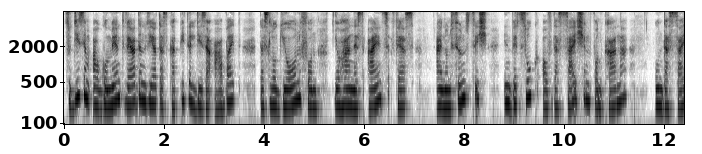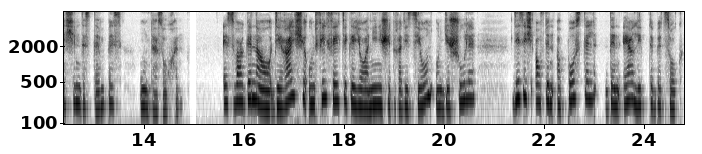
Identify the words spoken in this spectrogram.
Zu diesem Argument werden wir das Kapitel dieser Arbeit, das Logion von Johannes 1, Vers 51, in Bezug auf das Zeichen von Kana und das Zeichen des Tempels untersuchen. Es war genau die reiche und vielfältige johanninische Tradition und die Schule, die sich auf den Apostel, den er liebte, bezog,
